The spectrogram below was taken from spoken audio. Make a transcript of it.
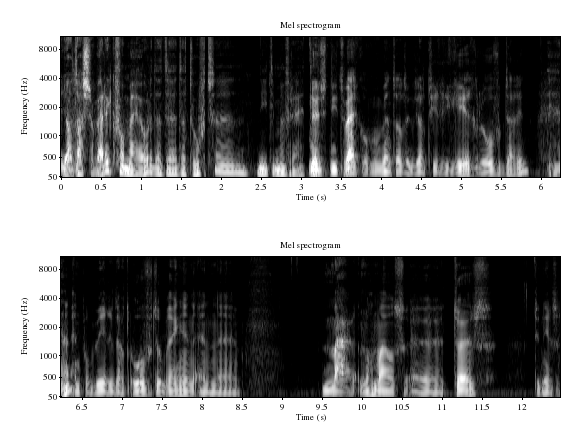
ja, dat is werk voor mij hoor. Dat, dat hoeft niet in mijn vrijheid. Nee, het is niet werk. Op het moment dat ik dat dirigeer, geloof ik daarin. Ja. En probeer ik dat over te brengen. En, maar nogmaals, thuis, ten eerste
